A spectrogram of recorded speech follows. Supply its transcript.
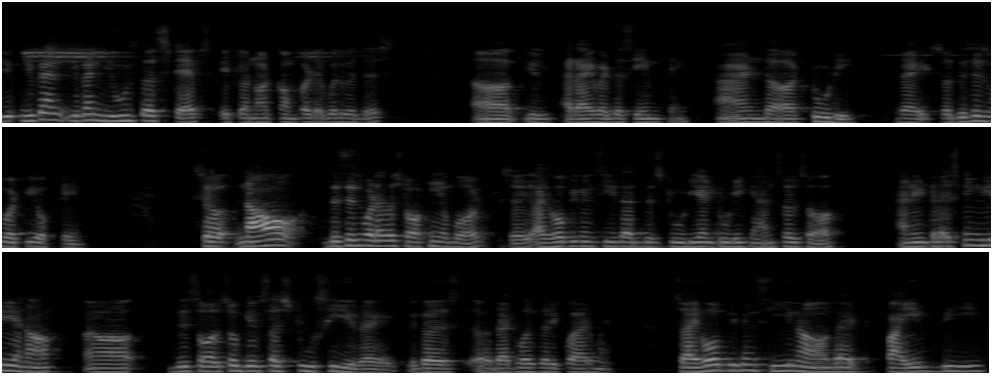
You, you can you can use the steps if you're not comfortable with this. Uh, you'll arrive at the same thing and uh, 2D, right? So this is what we obtain. So now this is what I was talking about. So I hope you can see that this 2D and 2D cancels off. And interestingly enough, uh, this also gives us 2C, right? Because uh, that was the requirement. So I hope you can see now that 5B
